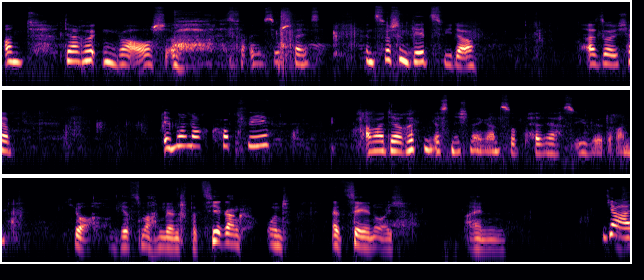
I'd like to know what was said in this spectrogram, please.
Und der Rücken war auch, oh, das war alles so scheiße. Inzwischen geht's wieder. Also ich habe immer noch Kopfweh, aber der Rücken ist nicht mehr ganz so pervers übel dran. Ja, und jetzt machen wir einen Spaziergang und erzählen euch einen. Ja,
